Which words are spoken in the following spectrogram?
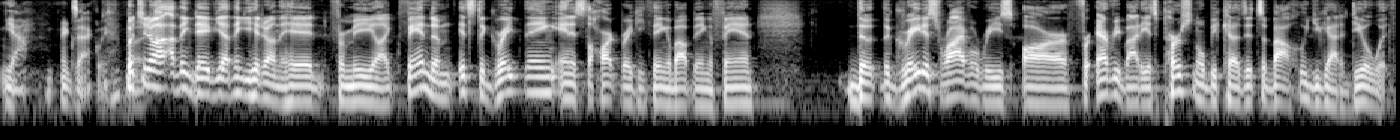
yeah, exactly. But you know, I think Dave, yeah, I think you hit it on the head for me. Like fandom, it's the great thing and it's the heartbreaking thing about being a fan. The the greatest rivalries are for everybody. It's personal because it's about who you got to deal with.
